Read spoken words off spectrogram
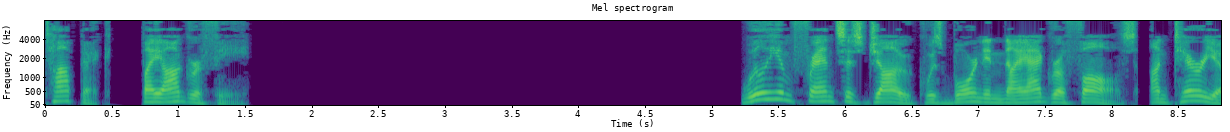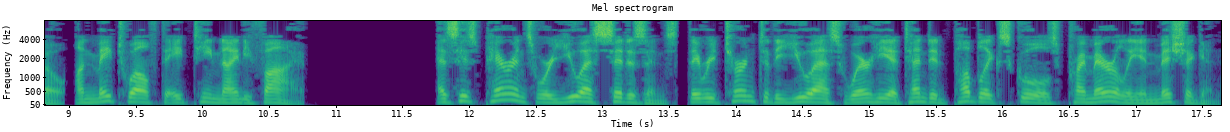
Topic: Biography William Francis Giauque was born in Niagara Falls, Ontario, on May 12, 1895. As his parents were U.S. citizens, they returned to the U.S. where he attended public schools primarily in Michigan.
